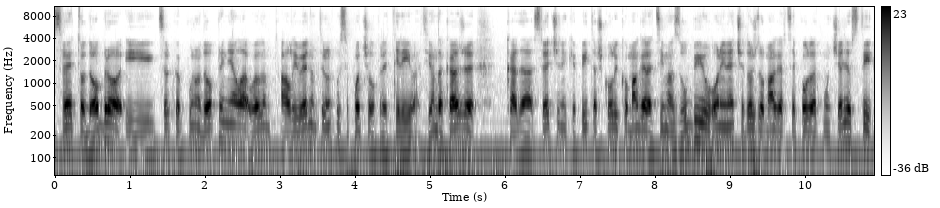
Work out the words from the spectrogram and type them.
sve je to dobro i crkva je puno doprinjela, ali u jednom trenutku se počelo pretjerivati. I onda kaže, kada svećenike pitaš koliko magarac ima zubiju, oni neće doći do magarca i pogledati mu u čeljosti,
